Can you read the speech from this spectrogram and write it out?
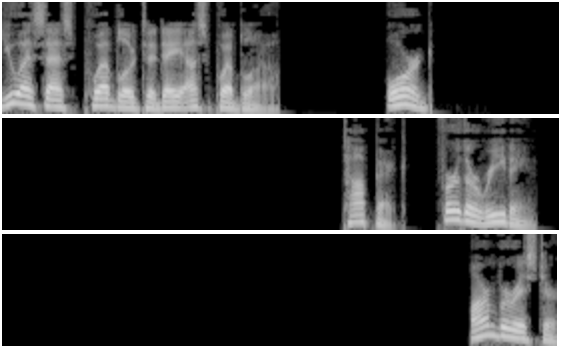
USS Pueblo Today US Pueblo. Org Further reading Armbruster,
